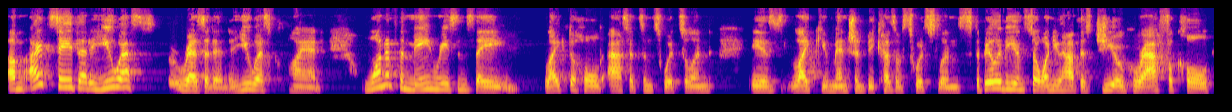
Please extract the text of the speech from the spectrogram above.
Um, I'd say that a US resident, a US client, one of the main reasons they like to hold assets in Switzerland is, like you mentioned, because of Switzerland's stability and so on, you have this geographical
